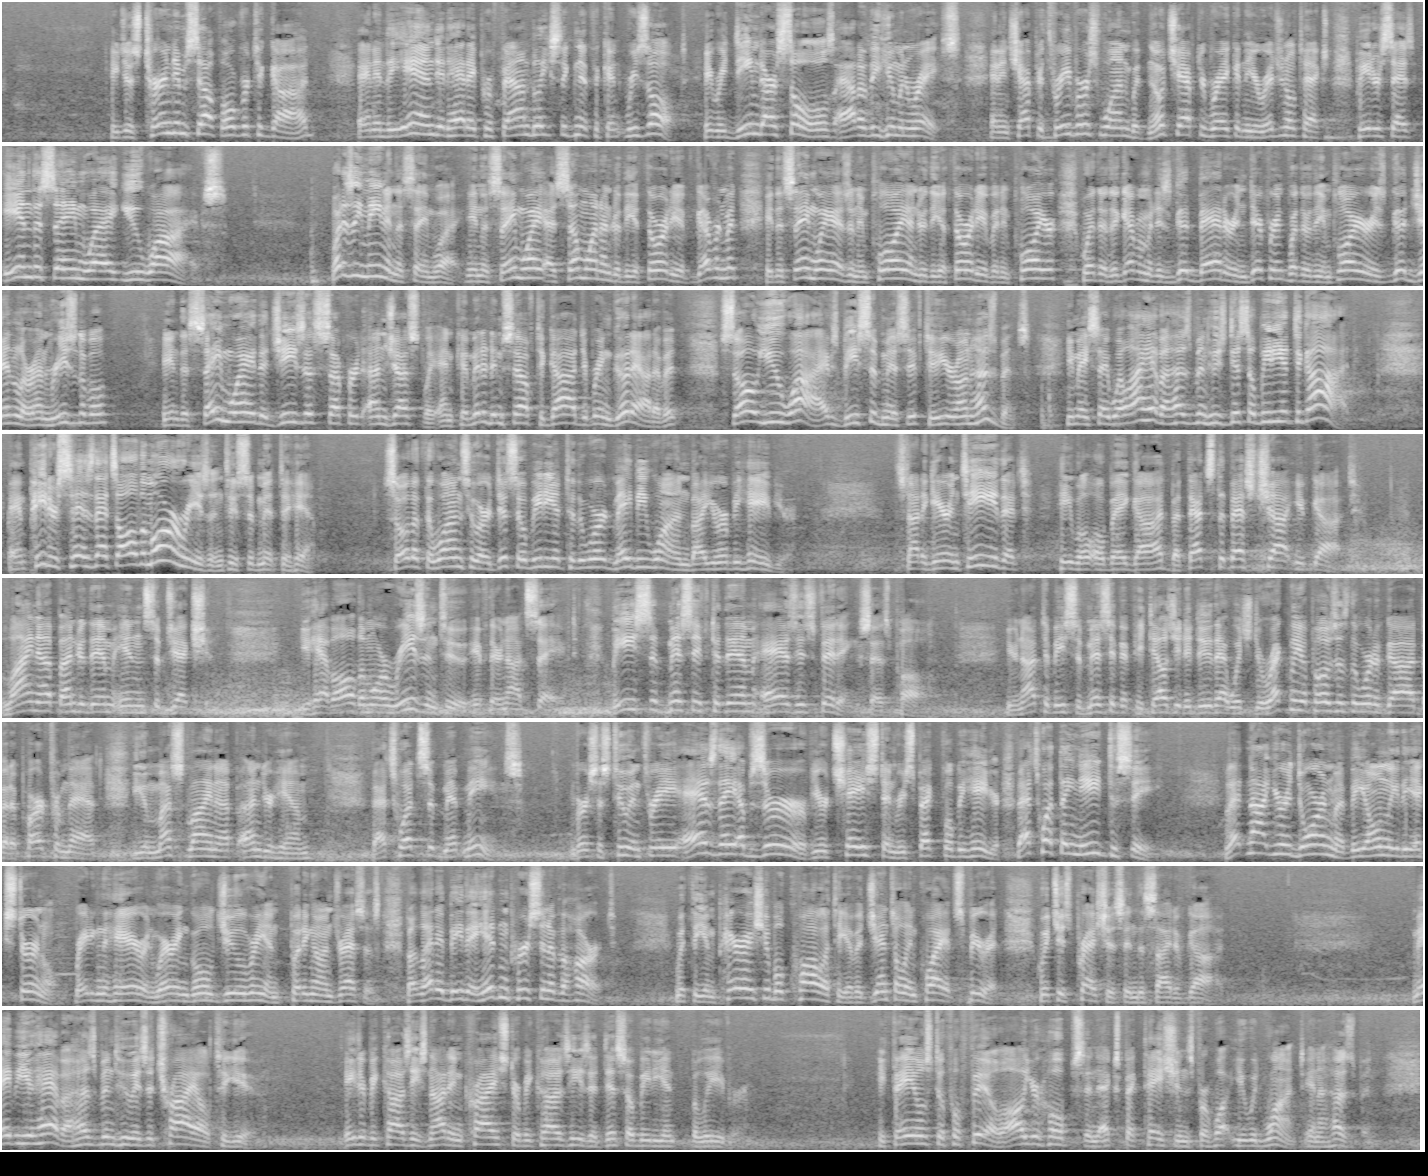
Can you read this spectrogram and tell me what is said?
He just turned himself over to God, and in the end, it had a profoundly significant result. It redeemed our souls out of the human race. And in chapter 3, verse 1, with no chapter break in the original text, Peter says, In the same way, you wives. What does he mean in the same way? In the same way as someone under the authority of government, in the same way as an employee under the authority of an employer, whether the government is good, bad, or indifferent, whether the employer is good, gentle, or unreasonable. In the same way that Jesus suffered unjustly and committed himself to God to bring good out of it, so you wives be submissive to your own husbands. You may say, Well, I have a husband who's disobedient to God. And Peter says that's all the more reason to submit to him so that the ones who are disobedient to the word may be won by your behavior. It's not a guarantee that he will obey God, but that's the best shot you've got. Line up under them in subjection. You have all the more reason to if they're not saved. Be submissive to them as is fitting, says Paul. You're not to be submissive if he tells you to do that which directly opposes the Word of God, but apart from that, you must line up under him. That's what submit means verses 2 and 3 as they observe your chaste and respectful behavior. That's what they need to see. Let not your adornment be only the external, braiding the hair and wearing gold jewelry and putting on dresses, but let it be the hidden person of the heart, with the imperishable quality of a gentle and quiet spirit, which is precious in the sight of God. Maybe you have a husband who is a trial to you either because he's not in Christ or because he's a disobedient believer. He fails to fulfill all your hopes and expectations for what you would want in a husband.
